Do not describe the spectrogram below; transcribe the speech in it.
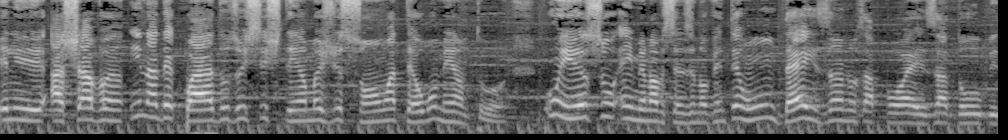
ele achava inadequados os sistemas de som até o momento. Com isso, em 1991, 10 anos após a Dolby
